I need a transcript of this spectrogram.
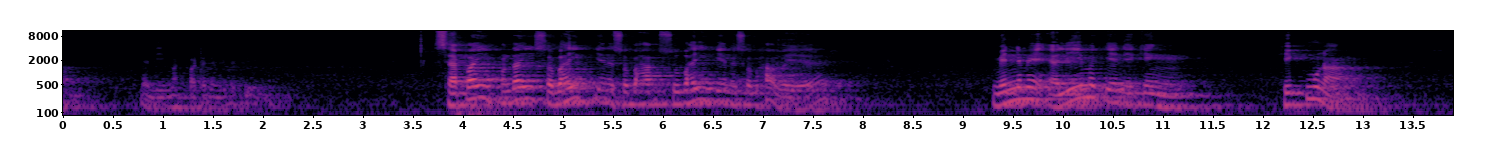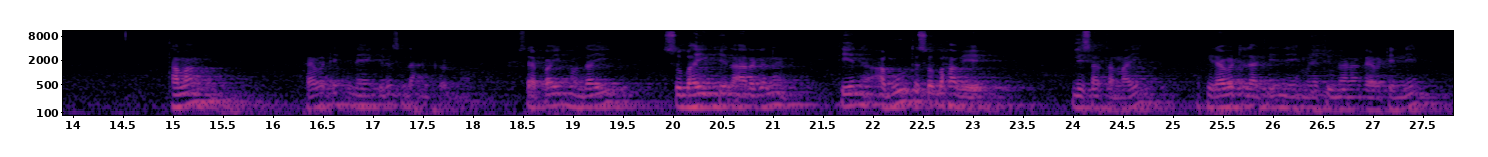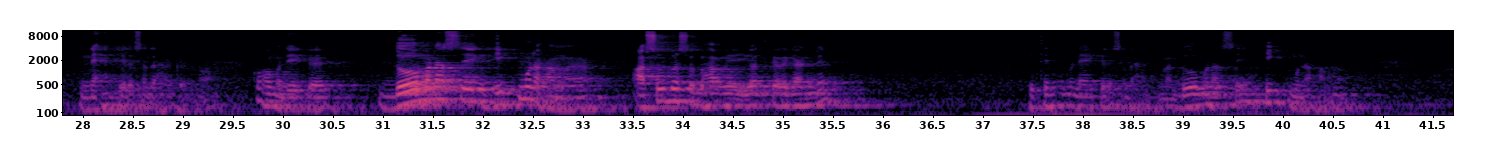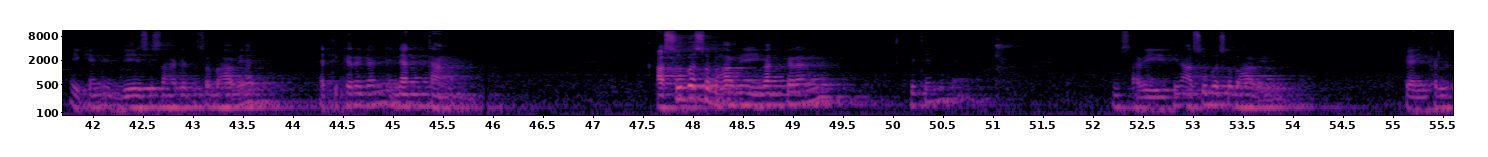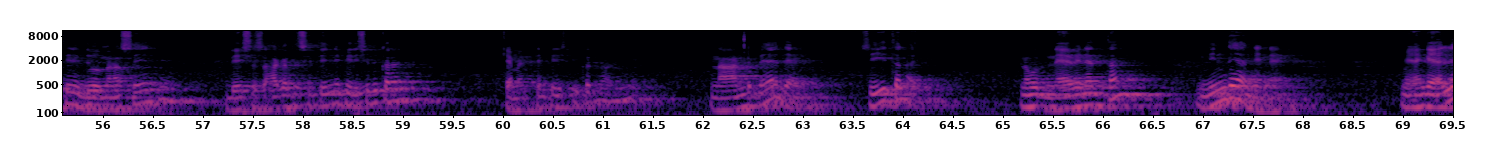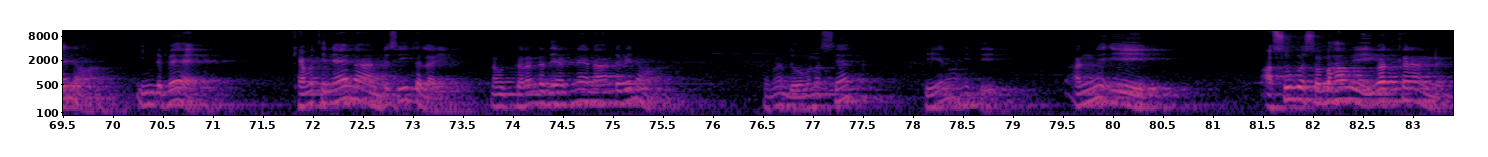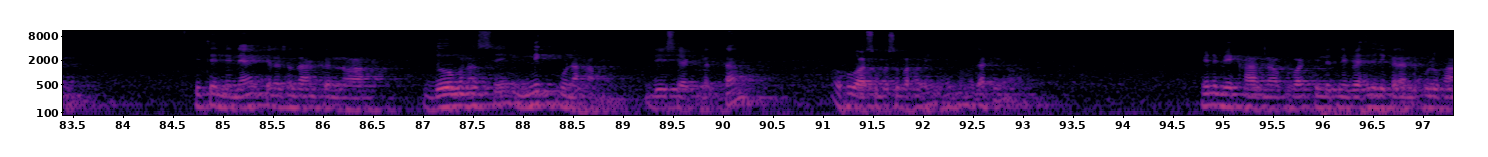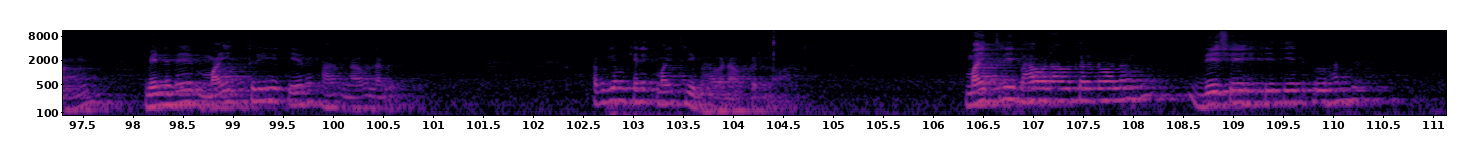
බැඳීමක් පට බැඳලා තියෙන්නේ. සැපයි හොඳයි සබයි කියන ස්වභාව සුභයි කියන ස්වභාවය මෙන්න මේ ඇලීම කියන එකෙන් හික්මුණාම තමන් රැවටෙන්නේ නැහැ කියලා සඳහන් කරනවා. සැපයි හොඳයි සුභයි කියලා අරගෙන තියෙන අභූත ස්වභාවය නිසා තමයි අපි රැවටලා තියෙන්නේ. එහෙම නැති වුණා නම් රැවටෙන්නේ නැහැ කියලා සඳහන් කරනවා. කොහොමද ඒක? දෝමනස්යෙන් හික්මුණාම අසුභ ස්වභාවය ඉවත් කරගන්න හිතෙන්නේම නැහැ කියලා සඳහන් කරනවා. දෝමනස්යෙන් හික්මුණාම ඒ කියන්නේ දේශ සහගත ස්වභාවය ඇති කරගන්නේ නැත්නම් අසුබ ස්වභාවය ඉවත් කරන්න හිතෙන්නේ නැහැ. මේ ශරීරයේ තියෙන අසුබ ස්වභාවය පැයින් කරලා තියෙන දෝමනසයෙන් දේශ සහගත සිතින්නේ පිරිසිදු කරන්න. කැමැත්තෙන් පිරිසිදු කරනවා නෙමෙයි. නාන්න බෑ දැන්. සීතලයි. නමුත් නෑවේ නැත්තම් නිින්ද යන්නේ නැහැ. මේ ඇඟ ඇල්ලෙනවා. ඉන්න බෑ. කැමති නෑ නාන්න සීතලයි. නමුත් කරන්න දෙයක් නෑ නාන්න වෙනවා. එහෙනම් දෝමනස්යක් තියෙනවා හිතේ. අන්න ඒ අසුභ ස්වභාවය ඉවත් කරන්න හිතෙන්නේ නැහැ කියලා සඳහන් කරනවා. දෝමනස්යෙන් නික්මුණහම දේශයක් නැත්තම් ඔහු අසුභ ස්වභාවය එහෙමම දකිනවා. මෙන්න මේ කාරණාව පින්නතිනේ පැහැදිලි කරන්න පුළුවන්. මෙන්න මේ මෛත්‍රිය කියන කාරණාව ළඟ. අපි කියමු කෙනෙක් මෛත්‍රී භාවනාව කරනවා. මෛත්‍රී භාවනාව කරනවා නම් දේශයේ හිතේ තියෙන්න පුළුවන්ද?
